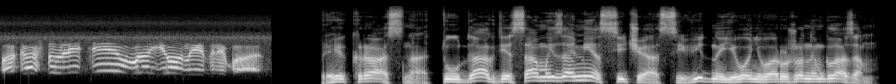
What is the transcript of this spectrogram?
Пока что летим в район Идлиба. «Прекрасно! Туда, где самый замес сейчас, и видно его невооруженным глазом».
